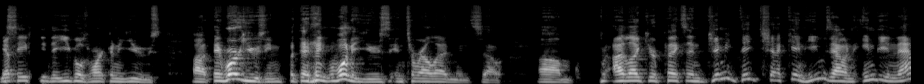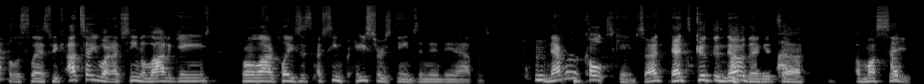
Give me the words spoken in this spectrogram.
yep. safety the Eagles weren't going to use. Uh, they were using, but they didn't want to use in Terrell Edmunds. So um, I like your picks. And Jimmy did check in. He was out in Indianapolis last week. I'll tell you what, I've seen a lot of games, going a lot of places. I've seen Pacers games in Indianapolis, hmm. never a Colts game. So that, that's good to know that it's a, a must see. I,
